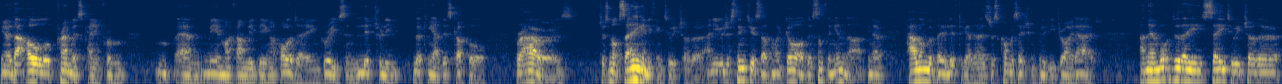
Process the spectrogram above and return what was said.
you know that whole premise came from um, me and my family being on holiday in Greece and literally looking at this couple for hours just not saying anything to each other. And you would just think to yourself oh my god there's something in that you know how long have they lived together has just conversation completely dried out. And then what do they say to each other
